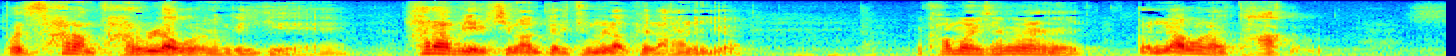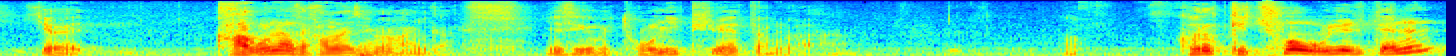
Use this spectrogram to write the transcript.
벌써 사람 다루려고 그러는 거야, 이게. 할아버지를 지 맘대로 주물라고 별로 하는 거. 가만히 생각하면 끝나고 나서 다, 저, 가고 나서 가만히 생각하니까, 이 새끼 돈이 필요했던가. 어? 그렇게 추워 울릴 때는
